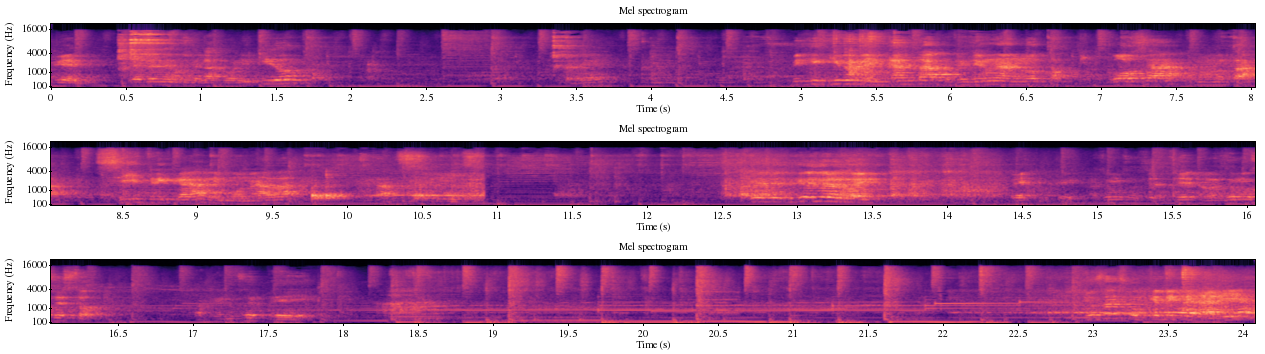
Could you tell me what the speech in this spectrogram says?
Muy bien, ya tenemos el ajo líquido. Mi jengibre me encanta porque tiene una nota picosa, una nota cítrica, limonada. ¿Qué, qué le doy? Eh, ok, hacemos, hacemos esto. Para que no se te... ¿Tú sabes con qué me quedaría?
